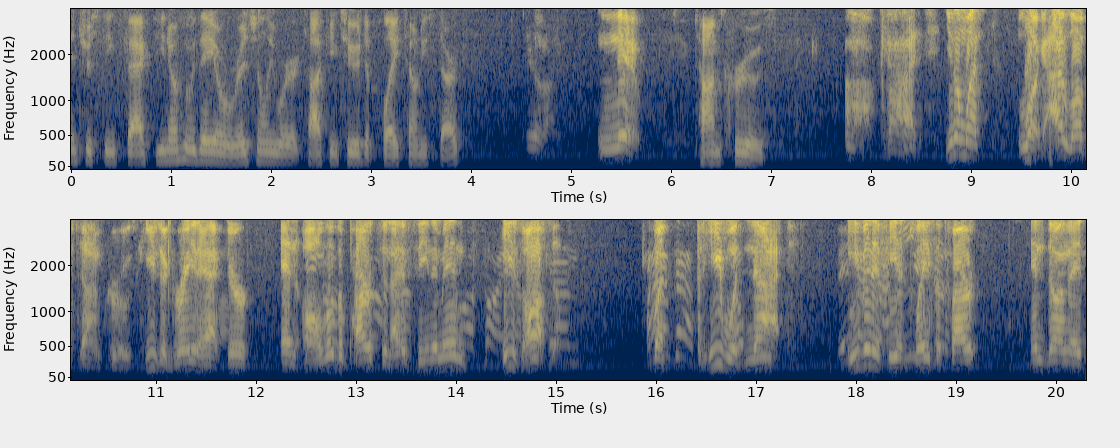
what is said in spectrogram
interesting fact. Do you know who they originally were talking to to play Tony Stark? no, Tom Cruise. oh god, you know what? Look, I love Tom Cruise. He's a great actor, and all of the parts that I've seen him in, he's awesome. But he would not, even if he had played the part and done it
